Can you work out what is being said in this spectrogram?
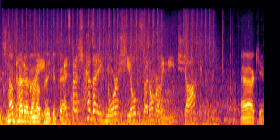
It's not, Not better than not great. take it back. Especially because I ignore shield, so I don't really need shock. Okay.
